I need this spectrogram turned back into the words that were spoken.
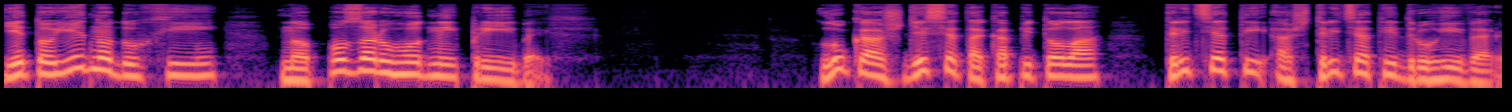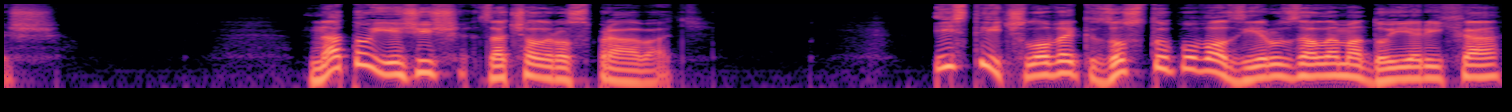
Je to jednoduchý, no pozoruhodný príbeh. Lukáš 10. kapitola, 30. až 32. verš. Na to Ježiš začal rozprávať. Istý človek zostupoval z Jeruzalema do Jericha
